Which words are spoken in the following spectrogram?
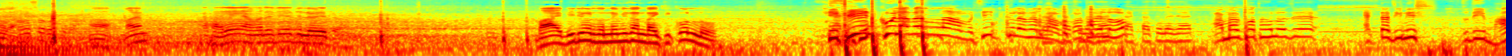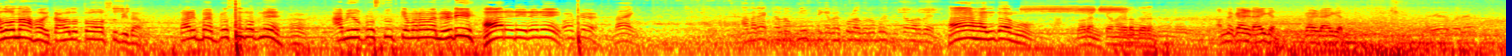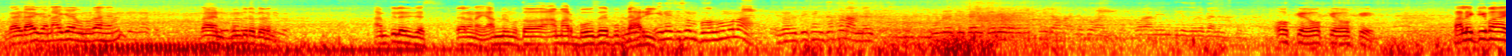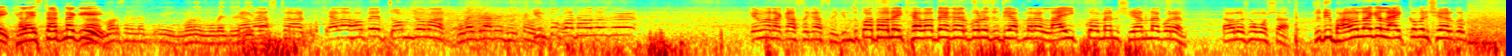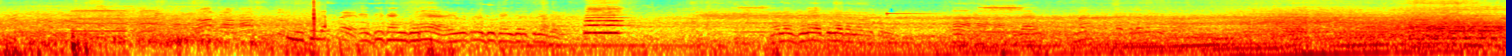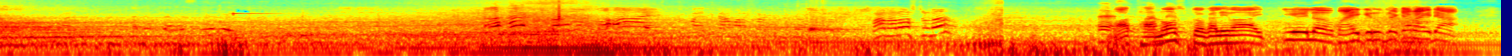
হ্যাঁ মারেন। আরে আমার দিয়ে দিল এই তো। ভাই ভিডিওর জন্য মিজান ভাই কি করল? সিট খুলে ফেললাম সিট খুলে ফেললাম। কথা হলো একটা চলে যাক। আমার কথা হলো যে একটা জিনিস যদি ভালো না হয় তাহলে তো অসুবিধা। তারিফ ভাই প্রস্তুত আপনি? আমিও প্রস্তুত ক্যামেরাম্যান রেডি হ্যাঁ রেডি রেডি ওকে ভাই আমার একটা লোক নিচ থেকে তোলা করে উপরে দিতে পারবেন? হ্যাঁ হ্যাঁ দিতে পারব। ধরেন ক্যামেরাটা ধরেন। আপনি গাড়ি ডাইগেন গাড়ি ডাইগেন গাড়ি ডাইগেন আগে অনু রাখেন। রাখেন বন্ধুরা ধরেন। আমি তুলে দিয়ে যাচ্ছি প্যারা নাই। আপনার মতো আমার বউ যে খুব ভারী। এনে যেসব বল হব না এভাবে দুই ঠ্যাং দেবো না আমি উপরে দুই ঠ্যাং ধরে এভাবে আমার এনে বহাই পরে আমি ধরে ব্যালেন্স করি। ওকে ওকে ওকে তাহলে কি ভাই খেলা স্টার্ট নাকি? মোটরসাইকেল এই মোবাইল দিয়ে খেলা স্টার্ট খেলা হবে জমজমাট। মোবাইল ধরে আপনি ধরতে কিন্তু কথা হলো যে ক্যামেরা কাছে কাছে। কিন্তু কথা হলো এই খেলা দেখার পরে যদি আপনারা লাইক কমেন্ট শেয়ার না করেন তাহলে সমস্যা। যদি ভালো লাগে লাইক কমেন্ট শেয়ার করবেন এই দুই ঠ্যাং ধরে এই উপরে দুই ঠ্যাং ধরে তুলে দেন। মানে ঘুরে তুলে দেন হ্যাঁ হ্যাঁ হ্যাঁ তুলে না তুলে দেন মাথা নষ্ট না হ্যাঁ মাথা নষ্ট খালি ভাই কি হইল? বাইকের উপরে কারা এটা?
